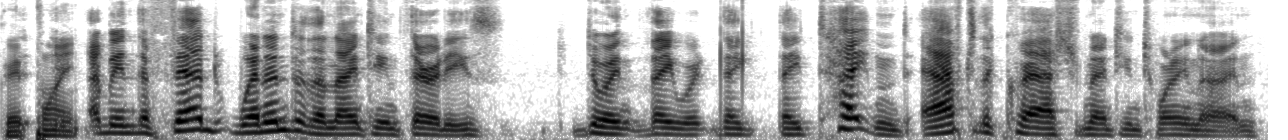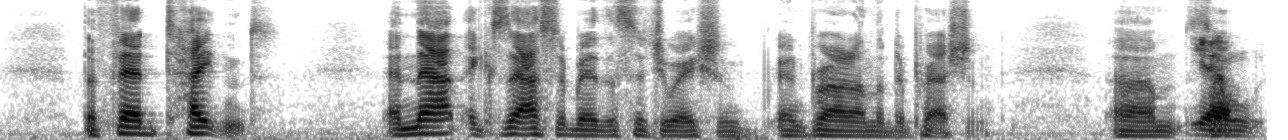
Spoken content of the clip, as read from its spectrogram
Great point. I mean, the Fed went into the 1930s doing they were they they tightened after the crash of 1929. The Fed tightened, and that exacerbated the situation and brought on the depression. Um, Yeah. So,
